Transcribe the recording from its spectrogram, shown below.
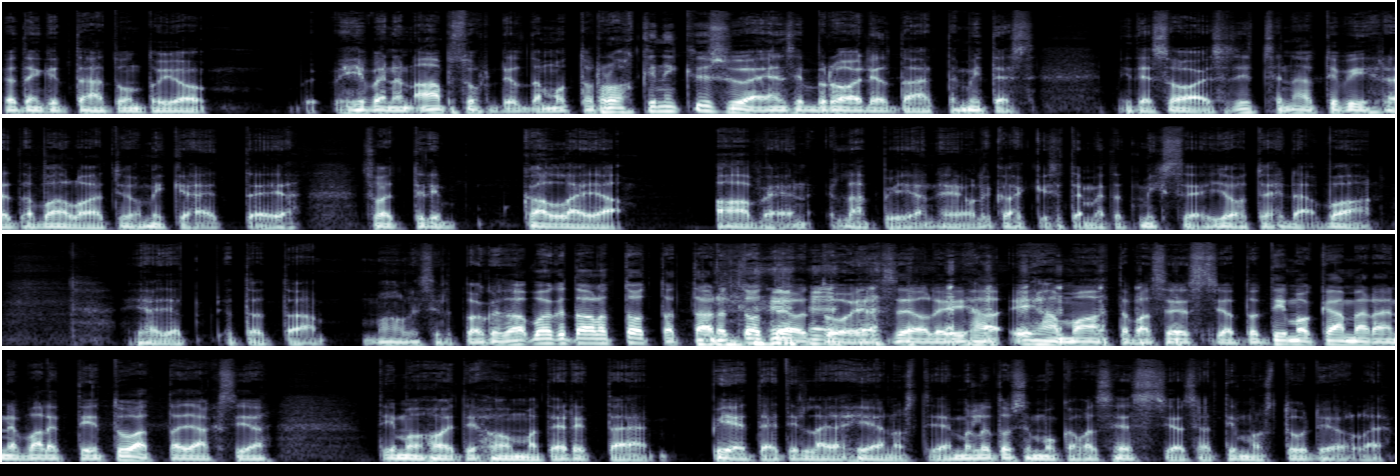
jotenkin tämä tuntui jo hivenen absurdilta, mutta rohkini kysyä ensin Broidilta, että mites, miten se olisi. Sitten se näytti vihreätä valoa, että joo, mikä ettei. Ja soittelin Kalle ja AVn läpi ja ne oli kaikki sitä mieltä, että miksei joo, tehdään vaan. Ja, ja, ja tota, mä olin sille, voiko, voiko tämä olla totta, että tämä toteutuu ja se oli ihan, ihan mahtava sessio. Timo Kämäräinen valittiin tuottajaksi ja Timo hoiti hommat erittäin pieteetillä ja hienosti ja meillä oli tosi mukava sessio siellä Timon studiolla. Ja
